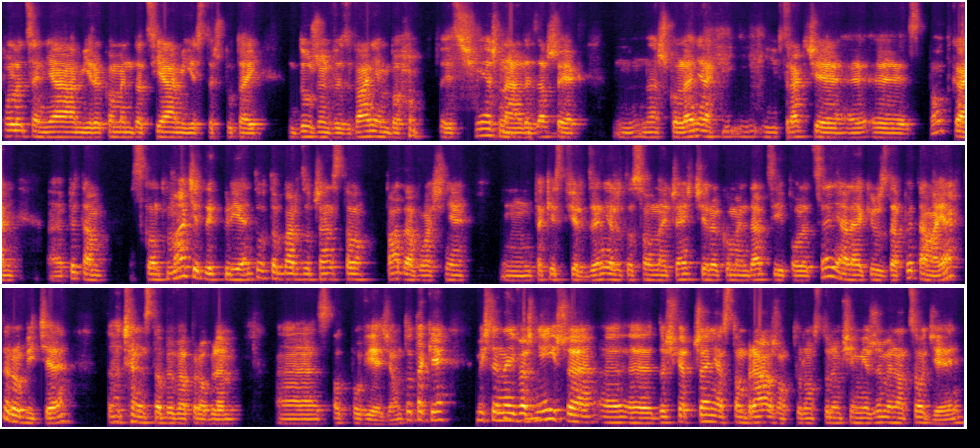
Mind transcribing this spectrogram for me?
poleceniami, rekomendacjami jest też tutaj dużym wyzwaniem, bo to jest śmieszne, ale zawsze jak na szkoleniach i, i, w trakcie e, e, spotkań e, pytam, skąd macie tych klientów, to bardzo często pada właśnie mm, takie stwierdzenie, że to są najczęściej rekomendacje i polecenia, ale jak już zapytam, a jak to robicie, to często bywa problem z odpowiedzią. To takie, myślę, najważniejsze doświadczenia z tą branżą, którą, z którym się mierzymy na co dzień.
